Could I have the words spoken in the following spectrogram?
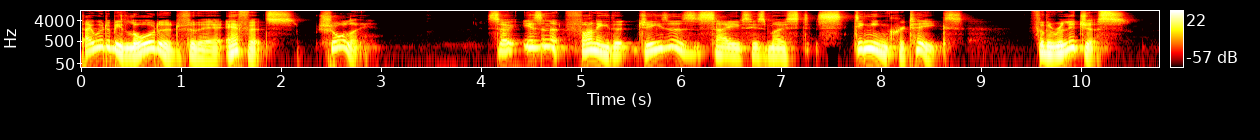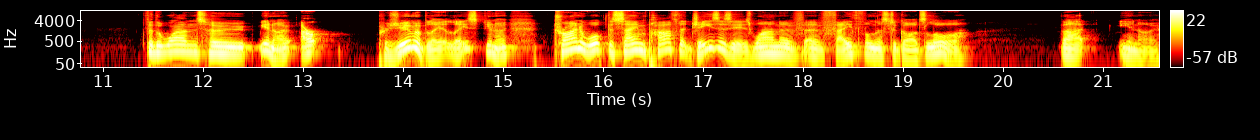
They were to be lauded for their efforts, surely. So, isn't it funny that Jesus saves his most stinging critiques for the religious, for the ones who, you know, are presumably at least, you know, trying to walk the same path that Jesus is, one of, of faithfulness to God's law. But, you know,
